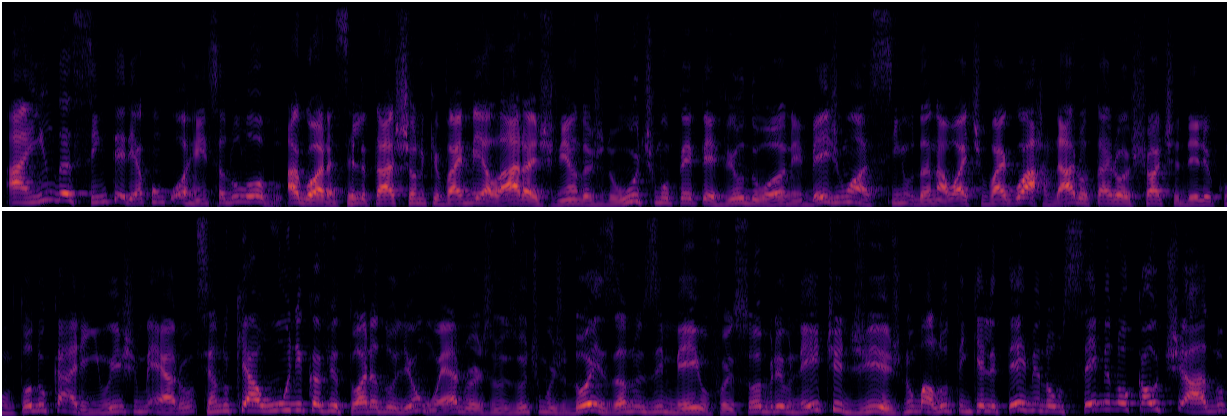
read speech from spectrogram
ainda assim teria a concorrência do Lobo. Agora, se ele tá achando que vai melar as vendas do último pay-per-view do ano e mesmo assim o Dana White vai guardar o title shot dele com todo carinho e esmero, sendo que a única vitória do Leon Edwards nos últimos dois anos e meio foi sobre o Nate Diaz numa luta em que ele terminou semi-nocauteado,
